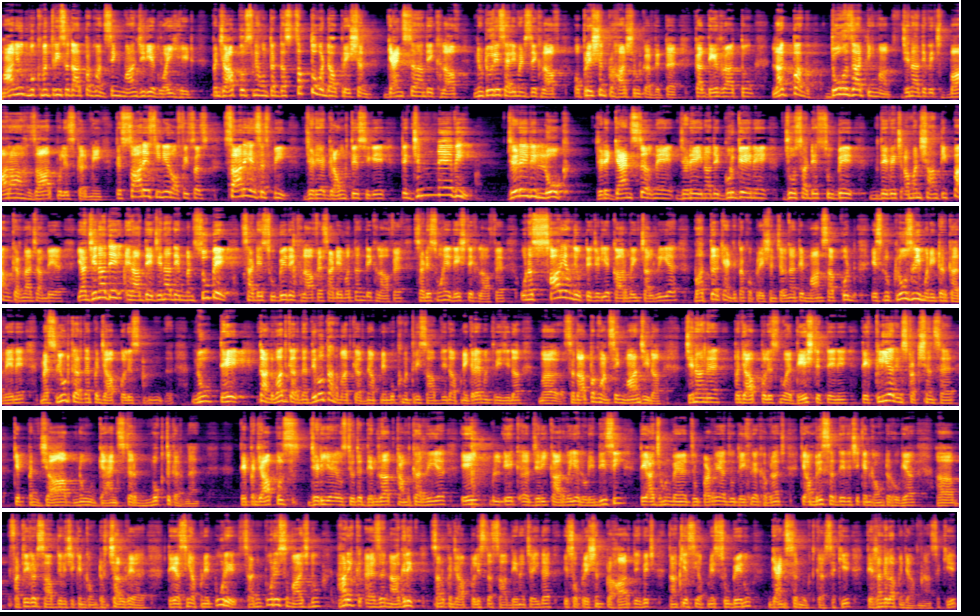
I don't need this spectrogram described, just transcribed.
ਮਾਨਯੋਗ ਮੁੱਖ ਮੰਤਰੀ ਸਰਦਾਰ ਭਗਵੰਤ ਸਿੰਘ ਮਾਨ ਜੀ ਦੀ ਅਗਵਾਈ ਹੇਠ ਪੰਜਾਬ ਪੁਲਿਸ ਨੇ ਹੁਣ ਤੱਕ ਦਾ ਸਭ ਤੋਂ ਵੱਡਾ ਆਪਰੇਸ਼ਨ ਗੈਂਗਸਟਰਾਂ ਦੇ ਖਿਲਾਫ ਨਿਊਟੋਰੀਅਸ ਐਲੀਮੈਂਟਸ ਦੇ ਖਿਲਾਫ ਆਪਰੇਸ਼ਨ ਪ੍ਰਹਾਰ ਸ਼ੁਰੂ ਕਰ ਦਿੱਤਾ ਹੈ। ਕੱਲ ਦੇਰ ਰਾਤ ਤੋਂ ਲਗਭਗ 2000 ਟੀਮਾਂ, ਜਿਨ੍ਹਾਂ ਦੇ ਵਿੱਚ 12000 ਪੁਲਿਸ ਕਰਮੀ ਤੇ ਸਾਰੇ ਸੀਨੀਅਰ ਆਫੀਸਰਸ ਸਾਰੇ ਐਸਐਸਪੀ ਜਿਹੜੇ ਆ ਗਰਾਊਂਡ ਤੇ ਸੀਗੇ ਤੇ ਜਿੰਨੇ ਵੀ, ਜਿਹੜੇ ਵੀ ਲੋਕ, ਜਿਹੜੇ ਗੈਂਗਸਟਰ ਨੇ, ਜਿਹੜੇ ਇਹਨਾਂ ਦੇ ਗੁਰਗੇ ਨੇ ਜੋ ਸਾਡੇ ਸੂਬੇ ਦੇ ਵਿੱਚ ਅਮਨ ਸ਼ਾਂਤੀ ਭੰਗ ਕਰਨਾ ਚਾਹੁੰਦੇ ਆ, ਜਾਂ ਜਿਨ੍ਹਾਂ ਦੇ ਇਰਾਦੇ, ਜਿਨ੍ਹਾਂ ਦੇ ਮਨਸੂਬੇ ਸਾਡੇ ਸੂਬੇ ਦੇ ਖਿਲਾਫ ਹੈ, ਸਾਡੇ ਵਤਨ ਦੇ ਖਿਲਾਫ ਹੈ, ਸਾਡੇ ਸੋਹਣੇ ਦੇਸ਼ ਦੇ ਖਿਲਾਫ ਹੈ, ਉਹਨਾਂ ਸਾਰਿਆਂ ਦੇ ਉੱਤੇ ਜਿਹੜੀ ਇਹ ਕਾਰਵਾਈ ਚੱਲ ਰਹੀ ਹੈ 72 ਘੰਟੇ ਤੱਕ ਆਪਰੇਸ਼ਨ ਚੱਲਣਾ ਤੇ ਮਾਨ ਸਾਹਿਬ ਖੁਦ ਇਸ ਨੂੰ ਕਲੋਜ਼ਲੀ ਮੋਨੀਟਰ ਕਰ ਰਹੇ ਨੇ। ਮੈਂ ਸਲੂਟ ਕਰਦਾ ਪੰਜਾਬ ਪੁਲਿਸ ਨੂੰ ਤੇ ਧੰਨਵਾਦ ਕਰਦਾ, ਦਿਲੋਂ ਧੰਨਵਾਦ ਕਰਦਾ ਆਪਣੇ ਮੁੱਖ ਮੰਤਰੀ ਸਾਹਿਬ ਜੀ ਦਾ, ਆਪਣੇ ਗ੍ਰਹਿ ਮੰਤਰੀ ਜੀ ਦਾ ਸਰਦਾਰ ਭਗਵੰਤ ਸਿੰਘ ਮਾਨ ਜੀ ਦਾ। ਜਿਨ੍ਹਾਂ ਨੇ ਪੰਜਾਬ ਪੁਲਿਸ ਨੂੰ ਆਦੇਸ਼ ਦਿੱਤੇ ਨੇ ਤੇ ਕਲੀਅਰ ਇਨਸਟਰਕਸ਼ਨਸ ਹੈ ਕਿ ਪੰਜਾਬ ਨੂੰ ਗੈਂਗਸਟਰ ਮੁਕਤ ਕਰਨਾ ਹੈ। ਤੇ ਪੰਜਾਬ ਪੁਲਿਸ ਜਿਹੜੀ ਹੈ ਉਸ ਦੇ ਉੱਤੇ ਦਿਨ ਰਾਤ ਕੰਮ ਕਰ ਰਹੀ ਹੈ। ਇਹ ਇੱਕ ਜਿਹੜੀ ਕਾਰਵਾਈ ਹੈ ਲੋੜੀਂਦੀ ਸੀ ਤੇ ਅੱਜ ਹੁਣ ਮੈਂ ਜੋ ਪੜ ਰਿਹਾ, ਜੋ ਦੇਖ ਰਿਹਾ ਖਬਰਾਂ 'ਚ ਕਿ ਅੰਮ੍ਰਿਤਸਰ ਦੇ ਵਿੱਚ ਇੱਕ ਐਨਕਾਊਂਟਰ ਹੋ ਗਿਆ। ਫਤਿਹਗੜ੍ਹ ਸਾਹਿਬ ਦੇ ਵਿੱਚ ਇੱਕ ਐਨਕਾਊਂਟਰ ਚੱਲ ਰਿਹਾ ਹੈ ਤੇ ਅਸੀਂ ਆਪਣੇ ਪੂਰੇ, ਸਾਨੂੰ ਪੂਰੇ ਸਮਾਜ ਨੂੰ ਹਰ ਇੱਕ ਐਜ਼ ਅ ਨਾਗਰਿਕ ਸਾਨੂੰ ਪੰਜਾਬ ਪੁਲਿਸ ਦਾ ਸਾਥ ਦੇਣਾ ਚਾਹੀਦਾ ਹੈ ਇਸ ਆਪਰੇਸ਼ਨ ਪ੍ਰਹਾਰ ਦੇ ਵਿੱਚ ਤਾਂ ਕਿ ਅਸੀਂ ਆਪਣੇ ਸੂਬੇ ਨੂੰ ਗੈਂਗਸਟਰ ਮੁਕਤ ਕਰ ਸਕੀਏ ਤੇ ਰੰਗਲਾ ਪੰਜਾਬ ਬਣਾ ਸਕੀਏ।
